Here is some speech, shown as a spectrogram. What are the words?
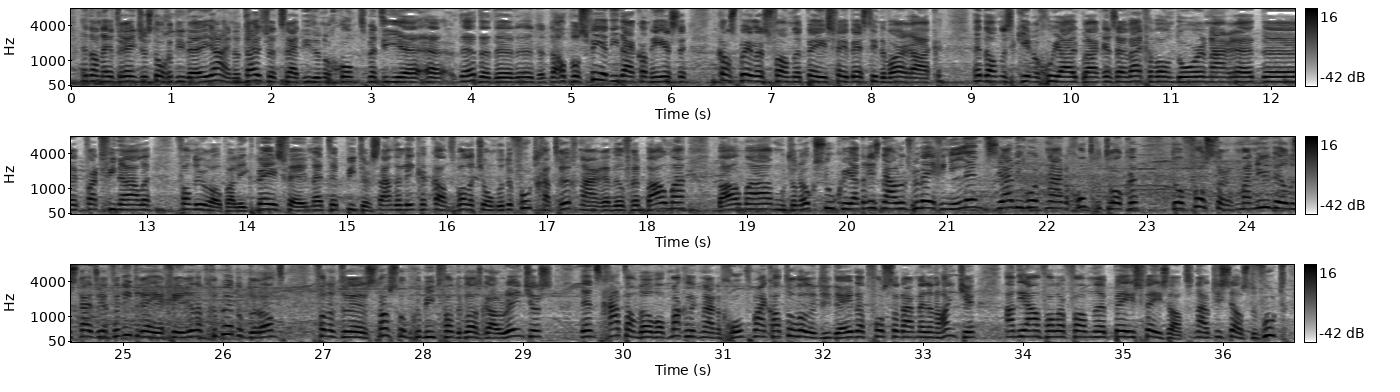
En dan heeft Rangers toch het idee, ja, in een thuiswedstrijd die er nog komt... met die, uh, de, de, de, de, atmosfeer die daar kan heersen... kan spelers van PSV best in de war raken. En dan is een keer een goede uitbraak. En zijn wij gewoon door naar de kwartfinale van de Europa League. PSV met Pieters aan de linkerkant. Balletje onder de voet. Gaat terug naar eh, Wilfred Bauma. Bauma moet dan ook zoeken. Ja, er is nauwelijks beweging. Lens, ja, die wordt naar de grond getrokken door Foster. Maar nu wil de scheidsrechter niet reageren. Dat gebeurt op de rand van het strafschopgebied van de Glasgow Rangers. Lens gaat dan wel wat makkelijk naar de grond. Maar ik had toch wel het idee dat Foster daar met een handje aan die aanvaller van eh, PSV zat. Nou, het is zelfs de voet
